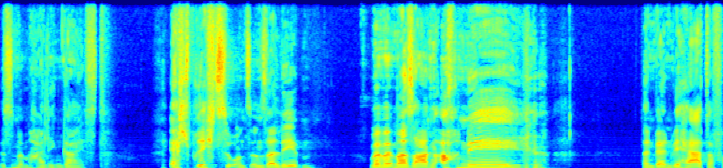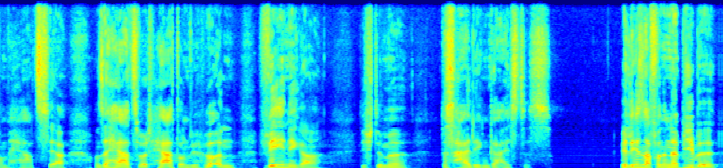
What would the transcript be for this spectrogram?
ist es mit dem Heiligen Geist. Er spricht zu uns in unser Leben. Und wenn wir immer sagen, ach nee, dann werden wir härter vom Herz her. Unser Herz wird härter und wir hören weniger die Stimme des Heiligen Geistes. Wir lesen davon in der Bibel.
